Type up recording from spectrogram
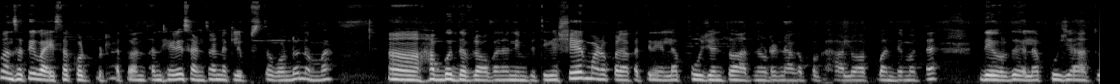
ಒಂದು ಸತಿ ವಯಸ್ಸಾಗಿ ಕೊಟ್ಬಿಟ್ರೆ ಅಥವಾ ಅಂತಂದು ಹೇಳಿ ಸಣ್ಣ ಸಣ್ಣ ಕ್ಲಿಪ್ಸ್ ತೊಗೊಂಡು ನಮ್ಮ ಹಬ್ಬದ ವ್ಲಾಗನ್ನು ನಿಮ್ಮ ಜೊತೆಗೆ ಶೇರ್ ಮಾಡ್ಕೊಳಕತ್ತೀನಿ. ಎಲ್ಲ ಪೂಜೆ ಅಂತೂ ಆತು ನೋಡ್ರಿ. ನಾಗಪ್ಪಗೆ ಹಾಲು ಹಾಕಿ ಬಂದೆ ಮತ್ತು ದೇವ್ರದ್ದು ಎಲ್ಲ ಪೂಜೆ ಆಯ್ತು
